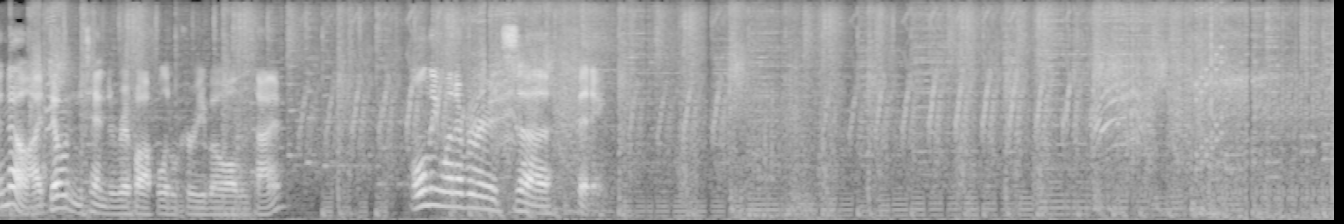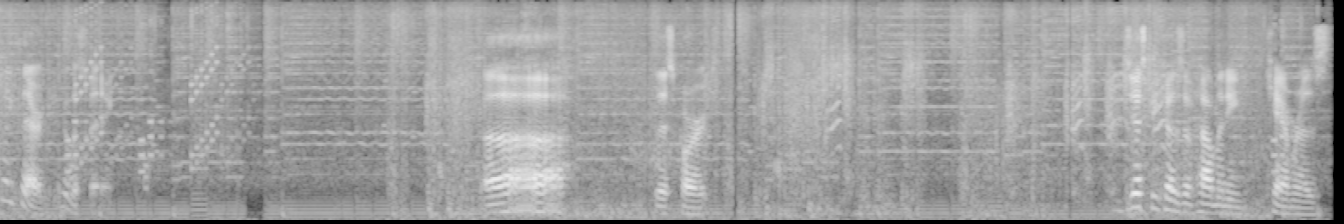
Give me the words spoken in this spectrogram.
And no, I don't intend to rip off a Little Kuriboh all the time. Only whenever it's, uh, fitting. Like there, it was fitting. Uh, this part. Just because of how many cameras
